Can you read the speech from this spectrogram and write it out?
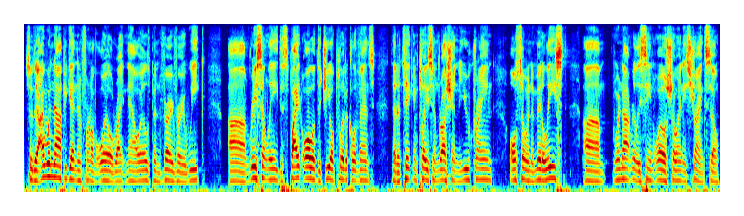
So that I would not be getting in front of oil right now. Oil's been very, very weak uh, recently, despite all of the geopolitical events that are taking place in Russia and the Ukraine, also in the Middle East. Um, we're not really seeing oil show any strength. So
